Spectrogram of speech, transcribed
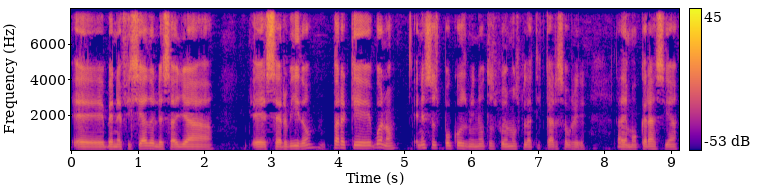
eh, beneficiado, les haya eh, servido para que, bueno, en estos pocos minutos podemos platicar sobre la democracia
